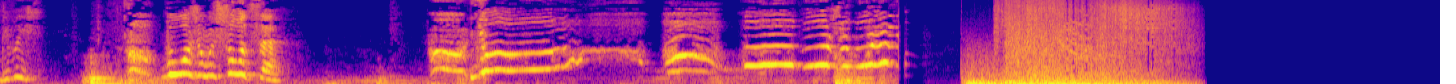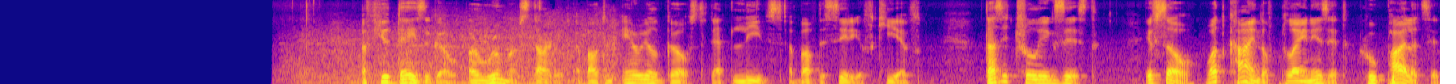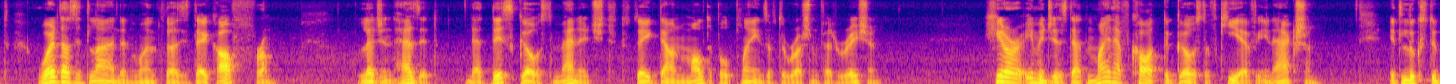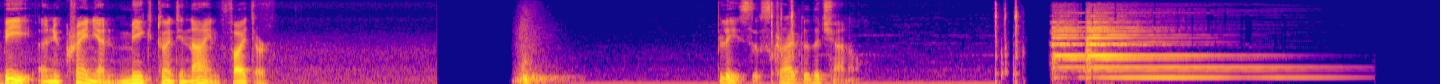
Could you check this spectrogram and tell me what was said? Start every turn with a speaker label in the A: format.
A: Олег, дивись. О, Боже мой, що це? О, Я! О, Боже мой!
B: A few days ago, a rumor started about an aerial ghost that lives above the city of Kiev. Does it truly exist? If so, what kind of plane is it? Who pilots it? Where does it land and when does it take off from? Legend has it that this ghost managed to take down multiple planes of the Russian Federation. Here are images that might have caught the ghost of Kiev in action. It looks to be an Ukrainian MiG 29 fighter. Please subscribe to the channel.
